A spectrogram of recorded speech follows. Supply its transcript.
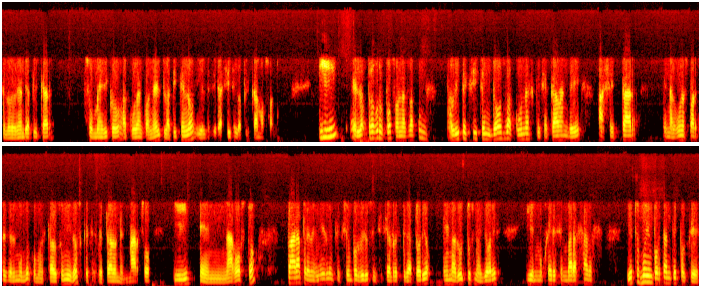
se lo deberían de aplicar, su médico acudan con él, platíquenlo y él les dirá si se lo aplicamos o no. Y el otro grupo son las vacunas. Ahorita existen dos vacunas que se acaban de aceptar en algunas partes del mundo, como en Estados Unidos, que se aceptaron en marzo y en agosto, para prevenir la infección por virus incisional respiratorio en adultos mayores y en mujeres embarazadas. Y esto es muy importante porque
